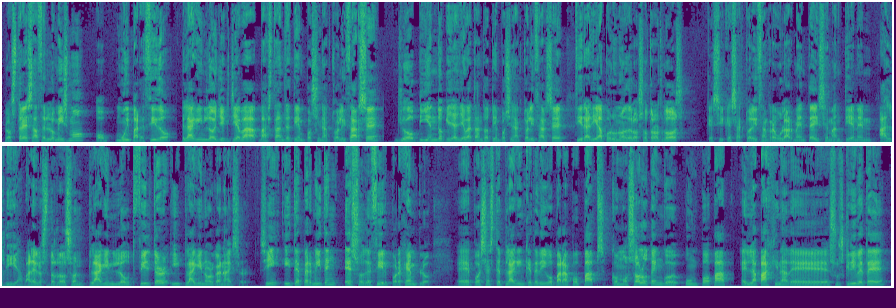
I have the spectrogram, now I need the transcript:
Los tres hacen lo mismo, o muy parecido. Plugin Logic lleva bastante tiempo sin actualizarse. Yo, viendo que ya lleva tanto tiempo sin actualizarse, tiraría por uno de los otros dos, que sí que se actualizan regularmente y se mantienen al día, ¿vale? Los otros dos son Plugin Load Filter y Plugin Organizer, ¿sí? Y te permiten eso, decir, por ejemplo, eh, pues este plugin que te digo para pop-ups, como solo tengo un pop-up en la página de suscríbete,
